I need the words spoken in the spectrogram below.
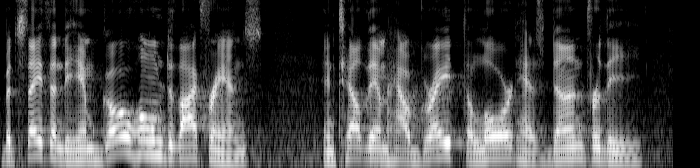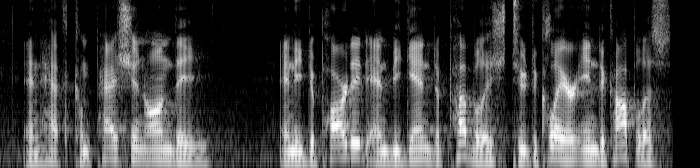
but saith unto him, Go home to thy friends and tell them how great the Lord has done for thee and hath compassion on thee. And he departed and began to publish, to declare in Decapolis,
